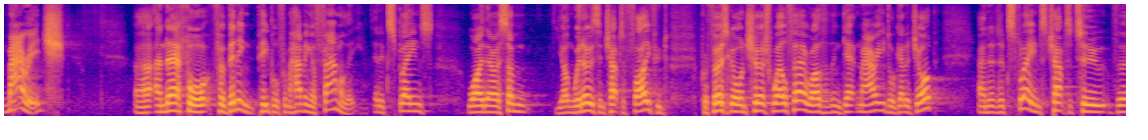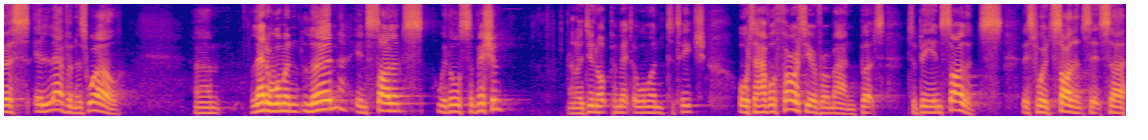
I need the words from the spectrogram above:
marriage uh, and therefore forbidding people from having a family, it explains why there are some young widows in chapter 5 who'd prefer to go on church welfare rather than get married or get a job. And it explains chapter 2, verse 11 as well. Um, Let a woman learn in silence with all submission. And I do not permit a woman to teach or to have authority over a man, but to be in silence. This word silence, it's, uh,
